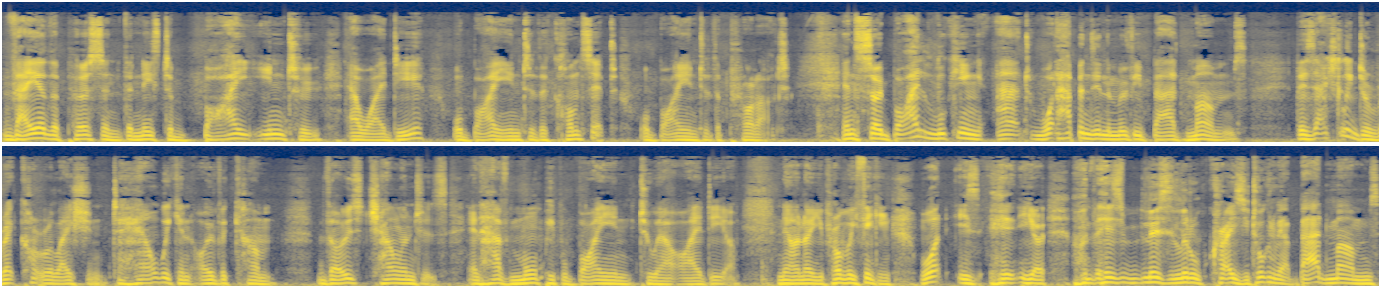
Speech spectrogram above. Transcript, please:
they are the person that needs to buy into our idea or buy into the concept or buy into the product. And so by looking at what happens in the movie Bad Mums, there's actually direct correlation to how we can overcome those challenges and have more people buy in to our idea. Now, I know you're probably thinking, what is, you know, there's this little crazy talking about bad mums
